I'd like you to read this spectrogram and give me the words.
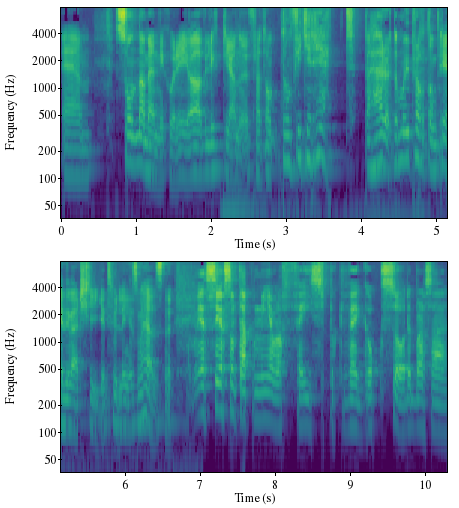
Eh, Sådana människor är ju överlyckliga nu för att de, de fick rätt. Det här, de har ju pratat om tredje världskriget hur länge som helst nu. Jag ser sånt där på min jävla Facebook-vägg också. Det är bara så här.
